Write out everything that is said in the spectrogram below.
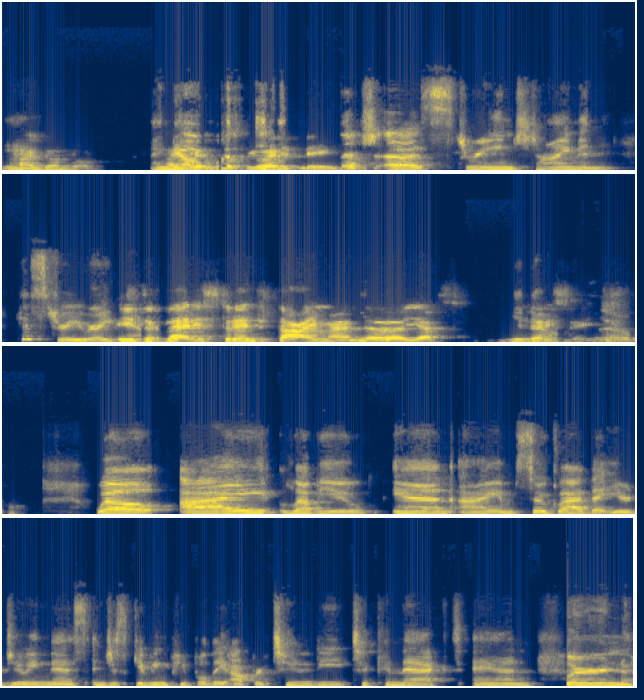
yeah, I don't know. I I know. can What- it's such a strange time in history right It's now. a very strange time, and uh, yes, you very know. strange. so. Well, I love you, and I am so glad that you're doing this and just giving people the opportunity to connect and learn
